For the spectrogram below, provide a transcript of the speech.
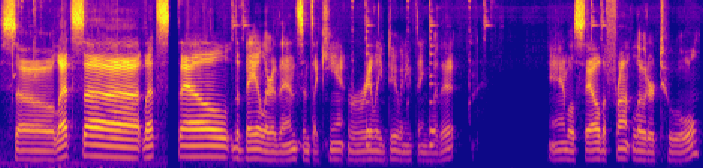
So let's uh, let's sell the baler then, since I can't really do anything with it. And we'll sell the front loader tool.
